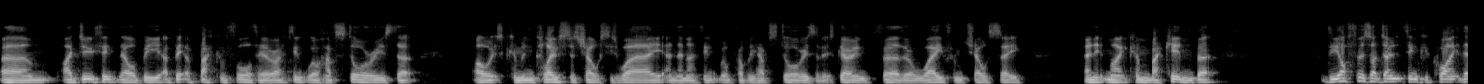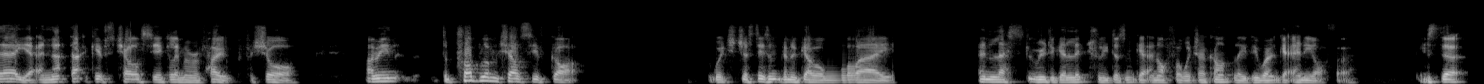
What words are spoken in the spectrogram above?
Um, I do think there'll be a bit of back and forth here. I think we'll have stories that oh, it's coming close to Chelsea's way. And then I think we'll probably have stories that it's going further away from Chelsea and it might come back in. But the offers I don't think are quite there yet. And that, that gives Chelsea a glimmer of hope for sure. I mean, the problem Chelsea have got, which just isn't going to go away unless Rudiger literally doesn't get an offer, which I can't believe he won't get any offer, is that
